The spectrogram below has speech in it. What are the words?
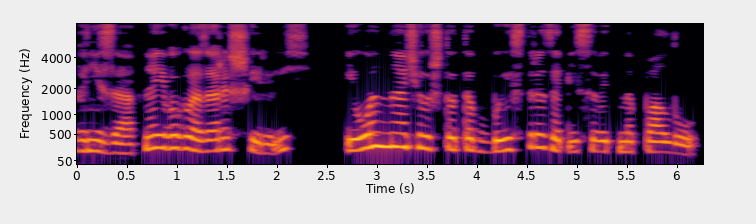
Внезапно его глаза расширились, и он начал что-то быстро записывать на полу.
